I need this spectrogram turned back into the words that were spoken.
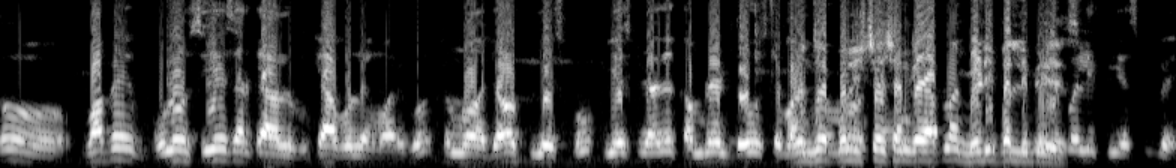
तो वहाँ पे उन्होंने सीए सर क्या क्या बोले हमारे को? तुम वहाँ जाओ पीएस को। पीएस को जाके कंप्लेंट दो उसके बाद पुलिस स्टेशन गए अपना? मेडिपल्ली पे। पीएस को गए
